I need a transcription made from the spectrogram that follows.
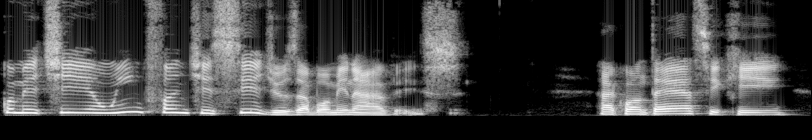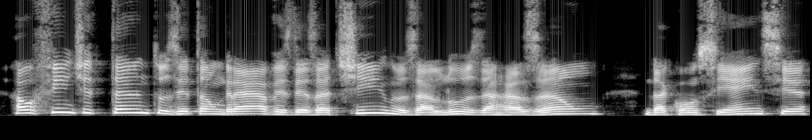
cometiam infanticídios abomináveis. Acontece que, ao fim de tantos e tão graves desatinos à luz da razão, da consciência,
